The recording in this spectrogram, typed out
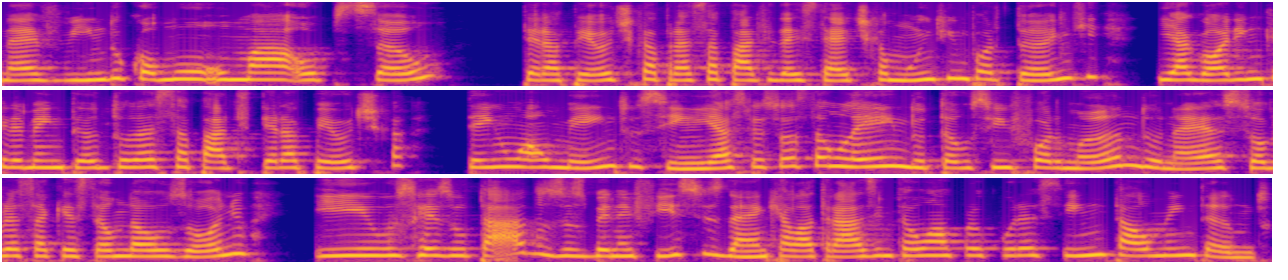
né, vindo como uma opção terapêutica para essa parte da estética muito importante. E agora, incrementando toda essa parte terapêutica, tem um aumento, sim. E as pessoas estão lendo, estão se informando, né, sobre essa questão da ozônio e os resultados, os benefícios, né, que ela traz. Então, a procura, sim, está aumentando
